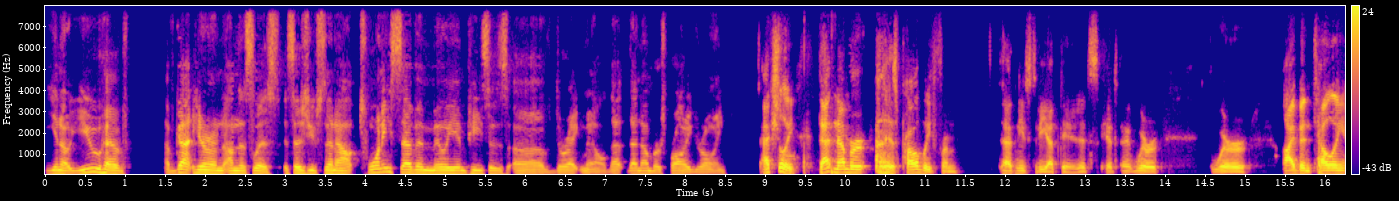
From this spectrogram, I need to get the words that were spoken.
you know, you have I've got here on, on this list. It says you've sent out 27 million pieces of direct mail. That that number is probably growing. Actually, that number is probably from that needs to be updated. It's it, it we're we're I've been telling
